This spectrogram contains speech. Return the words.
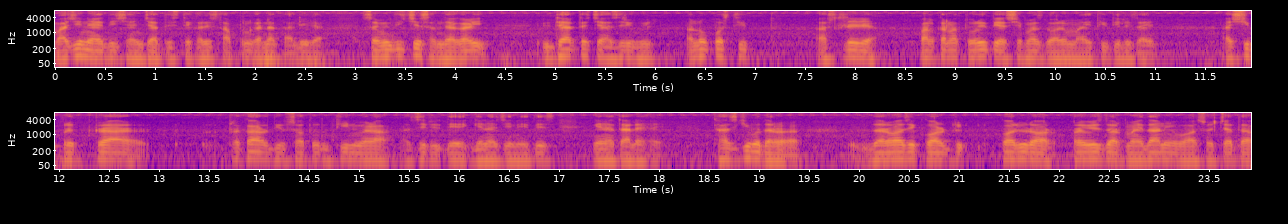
माजी न्यायाधीश यांच्या अध्यक्षतेखाली स्थापन करण्यात आलेल्या समितीचे संध्याकाळी विद्यार्थ्याची हजेरी होईल. अनुपस्थित असलेल्या पालकांना त्वरित एस एम एसद्वारे माहिती दिली जाईल. अशी प्रकार प्रकार दिवसातून तीन वेळा हजेरी दे घेण्याचे निर्देश घेण्यात आले आहे खाजगी व दर दरवाजे कॉरि कॉरिडॉर प्रवेशद्वार मैदाने व स्वच्छता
